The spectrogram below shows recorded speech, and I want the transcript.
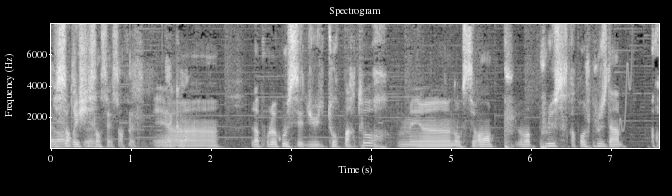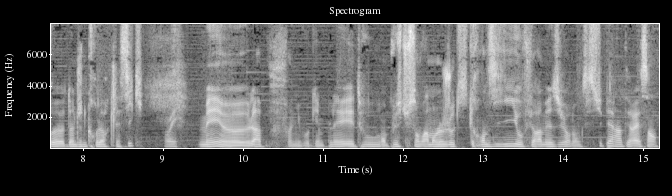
Il s'enrichit sans cesse, en fait. D'accord. Là, pour le coup, c'est du tour par tour, mais euh, donc c'est vraiment plus, ça se rapproche plus d'un dungeon crawler classique. Oui. Mais euh, là, pff, au niveau gameplay et tout, en plus, tu sens vraiment le jeu qui grandit au fur et à mesure, donc c'est super intéressant.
